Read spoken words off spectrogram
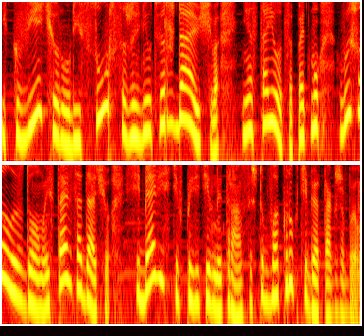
И к вечеру ресурса жизнеутверждающего не остается. Поэтому вышел из дома и ставь задачу себя вести в позитивный транс, и чтобы вокруг тебя также было.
